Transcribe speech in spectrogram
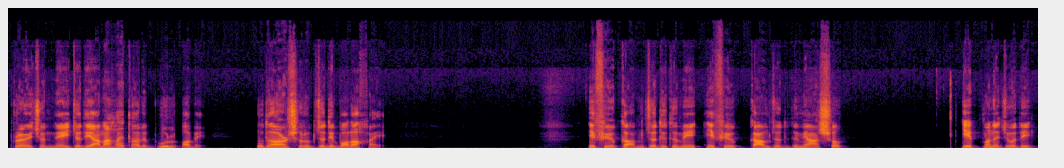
প্রয়োজন নেই। যদি আনা হয়, তাহলে ভুল হবে। উদাহরণস্বরূপ যদি বলা হয় ইফ ইউ কাম যদি তুমি ইফ ইউ কাম যদি তুমি আসো ইফ মানে যদি,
